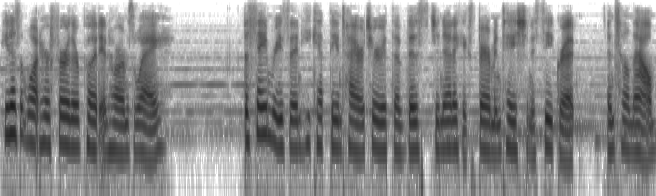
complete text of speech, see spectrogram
He doesn't want her further put in harm's way. The same reason he kept the entire truth of this genetic experimentation a secret, until now.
